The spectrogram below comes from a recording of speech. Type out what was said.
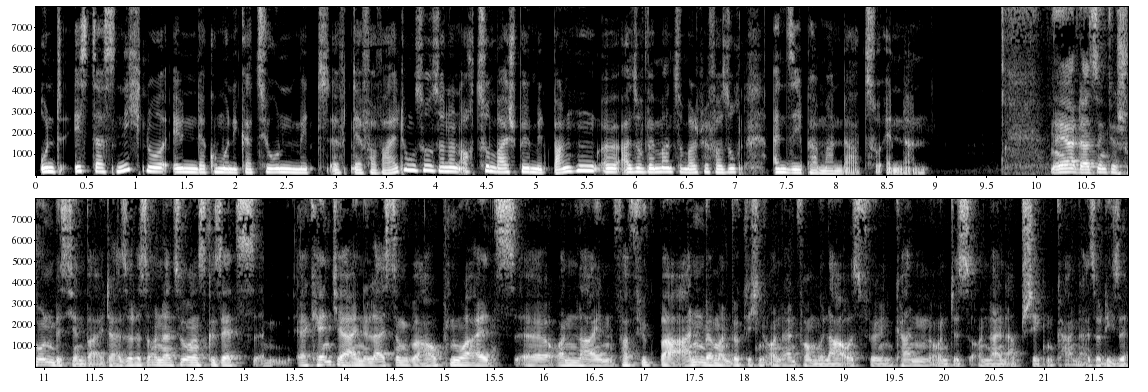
Und ist das nicht nur in der Kommunikation mit äh, der Verwaltung so, sondern auch zum Beispiel mit Banken? Äh, also wenn man zum Beispiel versucht, ein SEPA-Mandat zu ändern. Naja, da sind wir schon ein bisschen weiter. Also das Onlinezugangsgesetz ähm, erkennt ja eine Leistung überhaupt nur als äh, online verfügbar an, wenn man wirklich ein Online-Formular ausfüllen kann und es online abschicken kann. Also diese,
